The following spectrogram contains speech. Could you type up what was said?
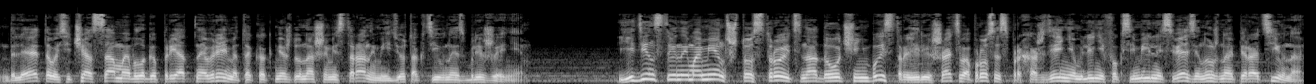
Для этого сейчас самое благоприятное время, так как между нашими странами идет активное сближение. Единственный момент, что строить надо очень быстро и решать вопросы с прохождением линий фоксимильной связи нужно оперативно.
